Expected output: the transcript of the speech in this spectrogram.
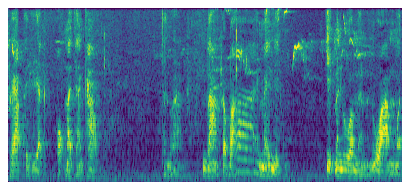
พระไปเรียกออกมาทานข้าวท่านว่านางสบายไม่นิดจิตมันรวมมันมันวางหมด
